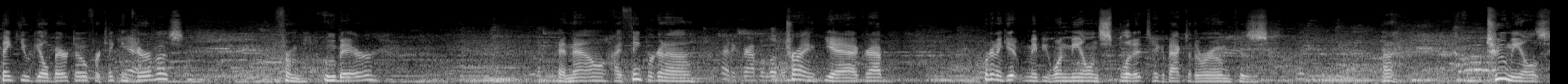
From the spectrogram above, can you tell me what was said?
Thank you, Gilberto, for taking Yeah. care of us from Uber. And now I think we're gonna Try to grab a little. try and yeah, grab. We're gonna get maybe one meal and split it, take it back to the room because uh, two meals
